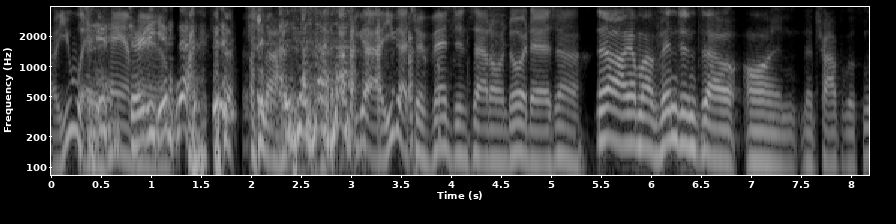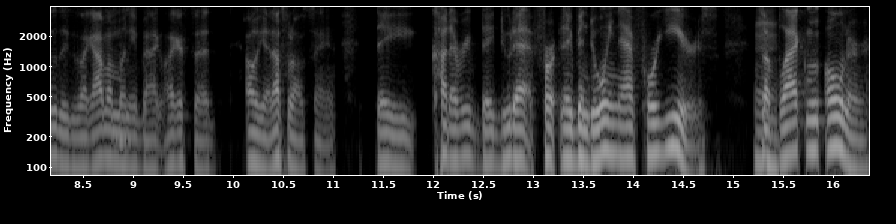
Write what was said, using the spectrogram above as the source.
Oh, you went It's ham, dirty ham. in that. Nah. You got you got your vengeance out on DoorDash, huh? No, I got my vengeance out on the tropical smoothie because I got my money back. Like I said, oh yeah, that's what I was saying. They cut every. They do that for. They've been doing that for years. It's a Mm. black owner,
